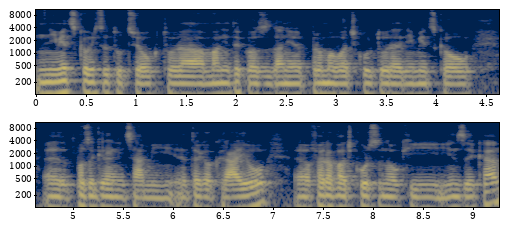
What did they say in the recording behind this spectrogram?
niemiecką instytucją, która ma nie tylko zadanie promować kulturę niemiecką e, poza granicami tego kraju, e, oferować kursy nauki języka.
